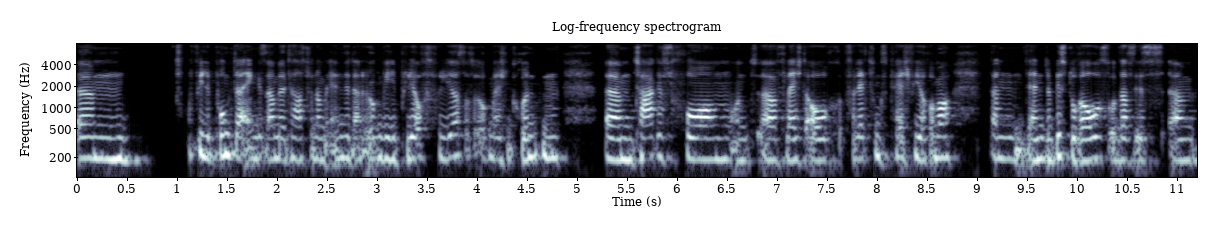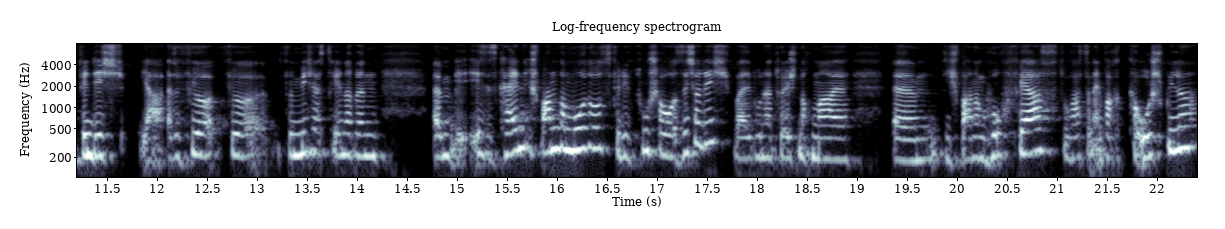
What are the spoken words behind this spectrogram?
ähm, viele Punkte eingesammelt hast und am Ende dann irgendwie die Playoffs verlierst aus irgendwelchen Gründen, ähm, Tagesform und äh, vielleicht auch Verletzungspech, wie auch immer, dann, dann, dann bist du raus. Und das ist, ähm, finde ich, ja, also für, für, für mich als Trainerin ähm, ist es kein spannender Modus, für die Zuschauer sicherlich, weil du natürlich nochmal ähm, die Spannung hochfährst. Du hast dann einfach K.O.-Spiele,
